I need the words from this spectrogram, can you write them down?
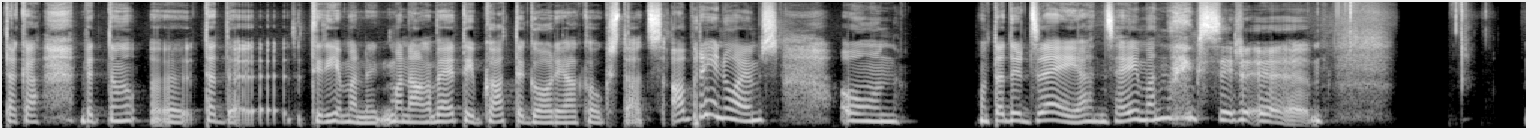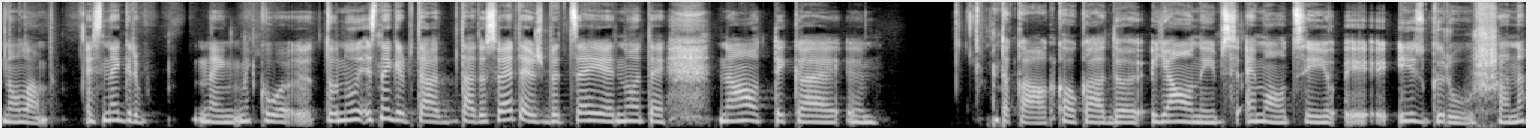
Tā kā, bet, nu, tad eh, ir ja man, manā vērtību kategorijā kaut kas tāds apbrīnojams. Un, un tad ir dzēja. Dzēja, man liekas, ir. Nu, labi. Es negribu ne, neko, tu, nu, es negribu tā, tādus vērtējumus, bet dzēja noteikti nav tikai tā kā kaut kāda jaunības emociju izgrūšana.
